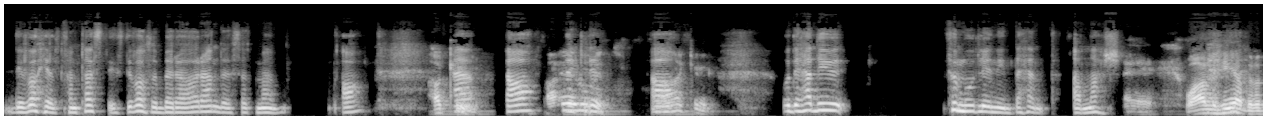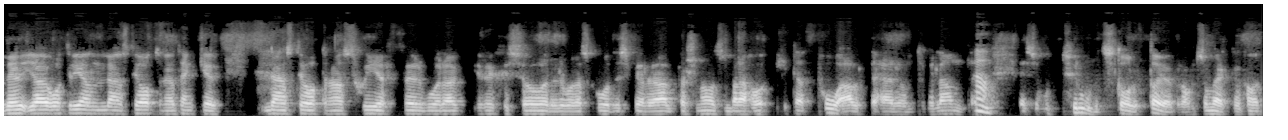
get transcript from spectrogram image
det var helt fantastiskt. Det var så berörande så att man, ja. Ja, kul. Ja, ja det är roligt. Ja. ja kul. Och det hade ju förmodligen inte hänt annars. Nej. Och all heder, och det, jag, återigen Länsteatern, jag tänker länsteatrarnas chefer, våra regissörer, våra skådespelare, all personal som bara har hittat på allt det här runt om i landet. Ja. Jag är så otroligt stolta över dem som verkligen har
